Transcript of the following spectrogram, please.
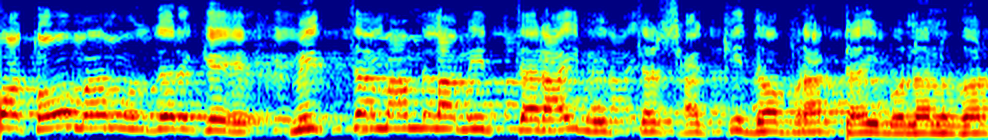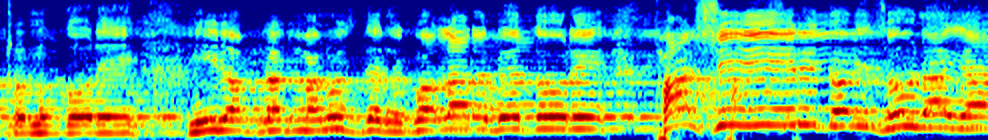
কত মানুষদেরকে মিথ্যা মামলা, মিথ্যা রায়, মিথ্যা সাক্ষী দপরাট ট্রাইব্যুনাল গঠন করে নিরপরাধ মানুষদের গলার ভেতরে ফাঁসির দড়ি ঝুলাইয়া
